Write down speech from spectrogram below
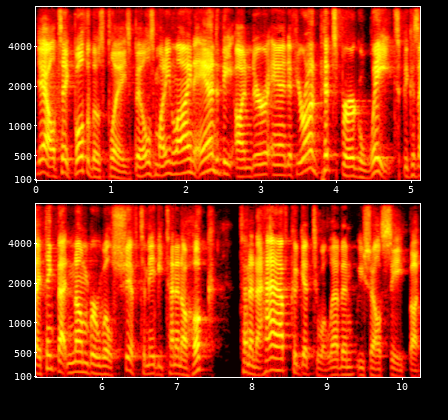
Yeah, I'll take both of those plays, Bills money line and the under. And if you're on Pittsburgh, wait, because I think that number will shift to maybe 10 and a hook, 10 and a half, could get to 11. We shall see. But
